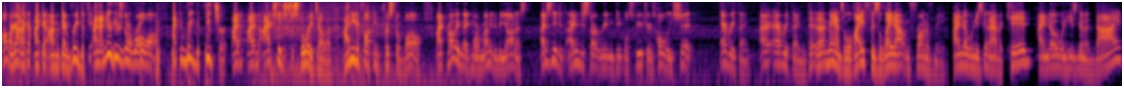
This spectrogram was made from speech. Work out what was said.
Oh my god, I can, I can, I can read the, and I knew he was gonna roll off. I can read the future. I'm, I'm actually just a storyteller. I need a fucking crystal ball. I'd probably make more money to be honest. I just need to, I need to start reading people's futures. Holy shit. Everything. Everything. That man's life is laid out in front of me. I know when he's gonna have a kid. I know when he's gonna die.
